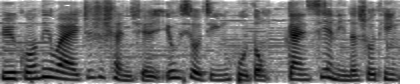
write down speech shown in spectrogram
与国内外知识产权优秀精英互动。感谢您的收听。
